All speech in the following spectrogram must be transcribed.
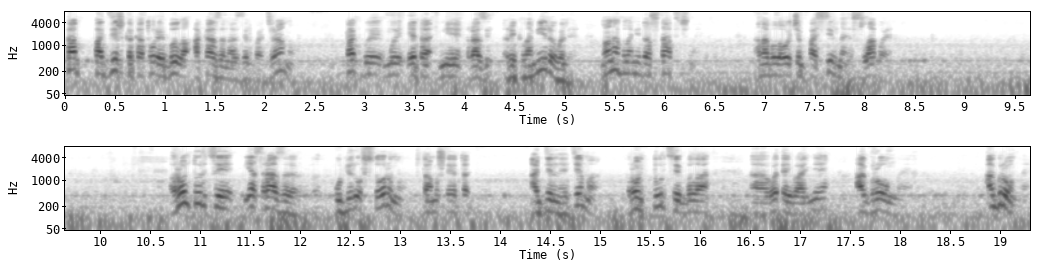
та поддержка, которая была оказана Азербайджану, как бы мы это не рекламировали, но она была недостаточной. Она была очень пассивная, слабая. Роль Турции я сразу уберу в сторону, потому что это отдельная тема. Роль Турции была э, в этой войне огромная. Огромная.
